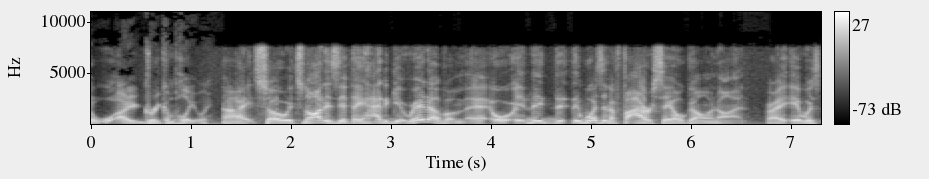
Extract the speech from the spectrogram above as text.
I agree completely. All right, so it's not as if they had to get rid of him, eh, or they, they, there wasn't a fire sale going on, right? It was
